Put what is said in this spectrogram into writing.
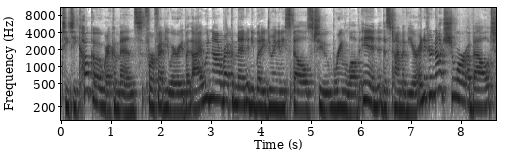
TT Coco recommends for February, but I would not recommend anybody doing any spells to bring love in this time of year. And if you're not sure about,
